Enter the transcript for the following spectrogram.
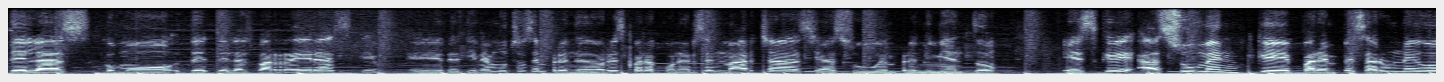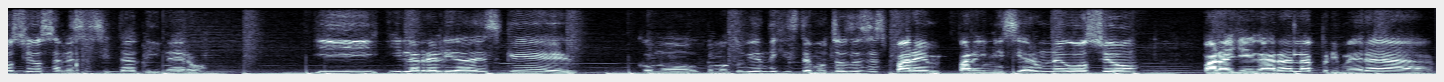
de las como de, las barreras que, que detiene a muchos emprendedores para ponerse en marcha hacia su emprendimiento es que asumen que para empezar un negocio se necesita dinero. Y, y la realidad es que, como, como tú bien dijiste, muchas veces para, para iniciar un negocio, para llegar a la primera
